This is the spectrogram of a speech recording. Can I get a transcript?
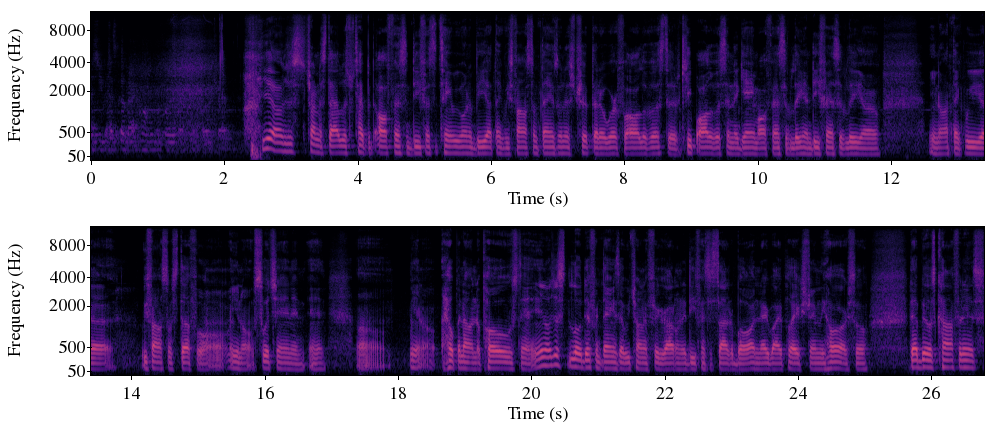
as you guys go back home before the rest of the road trip. Yeah, I'm just trying to establish what type of offense and defensive team we want to be. I think we found some things on this trip that'll work for all of us to keep all of us in the game offensively and defensively. Uh, you know, I think we uh, we found some stuff on you know switching and and um, you know helping out in the post and you know just little different things that we're trying to figure out on the defensive side of the ball. And everybody play extremely hard, so that builds confidence,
